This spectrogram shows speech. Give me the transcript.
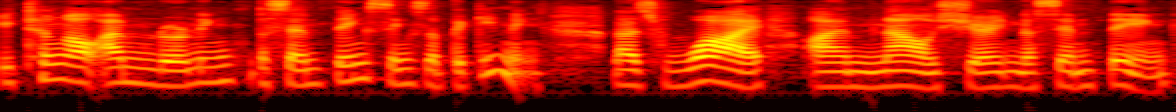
it turned out I'm learning the same thing since the beginning. That's why I'm now sharing the same thing,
